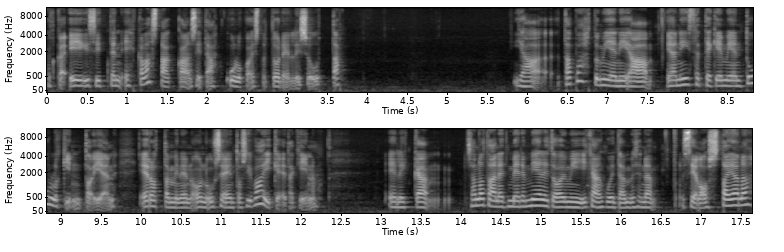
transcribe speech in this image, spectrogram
jotka ei sitten ehkä vastaakaan sitä ulkoista todellisuutta. Ja tapahtumien ja, ja niistä tekemien tulkintojen erottaminen on usein tosi vaikeatakin. Eli sanotaan, että meidän mieli toimii ikään kuin tämmöisenä selostajana,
